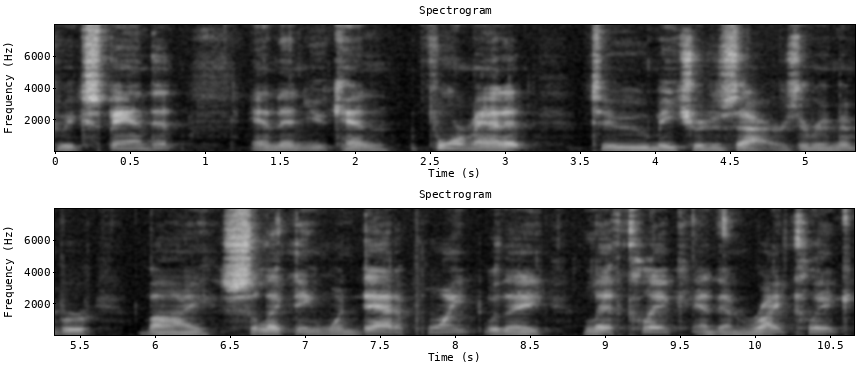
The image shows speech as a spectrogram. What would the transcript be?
to expand it and then you can format it to meet your desires. And remember, by selecting one data point with a left click and then right click,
